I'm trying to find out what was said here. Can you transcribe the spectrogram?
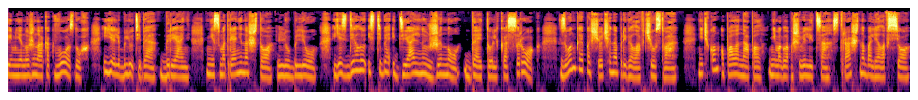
Ты мне нужна как воздух. Я люблю тебя, дрянь. Несмотря ни на что, люблю. Я сделаю из тебя идеальную жену. Дай только срок. Звонкая пощечина привела в чувство. Ничком упала на пол, не могла пошевелиться. Страшно болело все.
